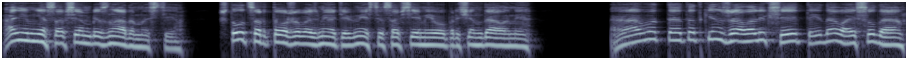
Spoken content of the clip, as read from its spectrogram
«Они мне совсем без надобности. Штуцер тоже возьмете вместе со всеми его причиндалами. А вот этот кинжал, Алексей, ты давай сюда.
